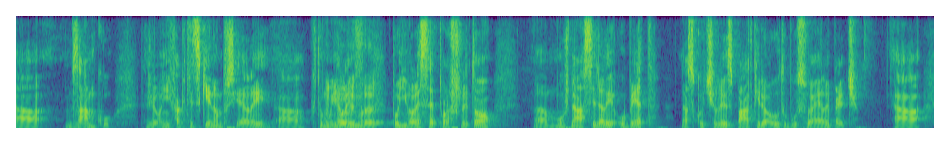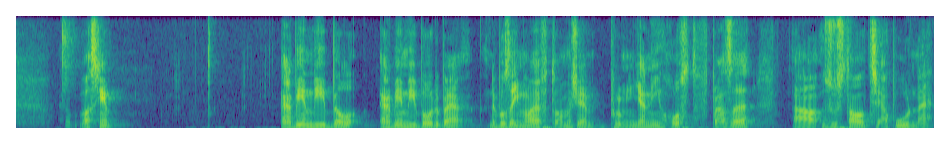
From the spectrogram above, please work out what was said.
a v zámku. Takže oni fakticky jenom přijeli a k tomu podívali, jeli, se. podívali se, prošli to, možná si dali oběd, naskočili zpátky do autobusu a jeli pryč. A vlastně Airbnb byl, Airbnb bylo dobré nebo zajímavé v tom, že průměrný host v Praze a, zůstal tři a půl dne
